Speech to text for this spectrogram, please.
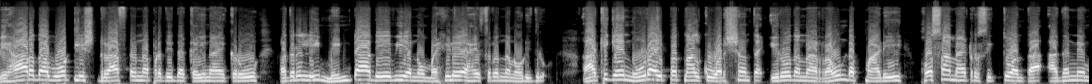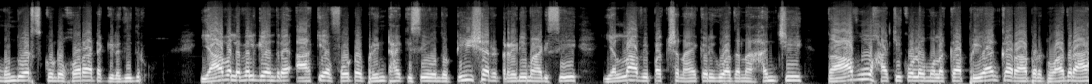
ಬಿಹಾರದ ವೋಟ್ ಲಿಸ್ಟ್ ಡ್ರಾಫ್ಟ್ ಅನ್ನ ಪಡೆದಿದ್ದ ಕೈ ನಾಯಕರು ಅದರಲ್ಲಿ ಮಿಂಟಾ ದೇವಿ ಅನ್ನೋ ಮಹಿಳೆಯ ಹೆಸರನ್ನ ನೋಡಿದ್ರು. ಆಕೆಗೆ ನೂರ ಇಪ್ಪತ್ನಾಲ್ಕು ವರ್ಷ ಅಂತ ಇರೋದನ್ನ ರೌಂಡ್ ಅಪ್ ಮಾಡಿ ಹೊಸ ಮ್ಯಾಟರ್ ಸಿಕ್ತು ಅಂತ ಅದನ್ನೇ ಮುಂದುವರಿಸಿಕೊಂಡು ಹೋರಾಟಕ್ಕಿಳಿದಿದ್ರು. ಯಾವ ಲೆವೆಲ್ಗೆ ಅಂದ್ರೆ ಆಕೆಯ ಫೋಟೋ ಪ್ರಿಂಟ್ ಹಾಕಿಸಿ, ಒಂದು ಟೀ ಶರ್ಟ್ ರೆಡಿ ಮಾಡಿಸಿ, ಎಲ್ಲಾ ವಿಪಕ್ಷ ನಾಯಕರಿಗೂ ಅದನ್ನ ಹಂಚಿ, ತಾವೂ ಹಾಕಿಕೊಳ್ಳುವ ಮೂಲಕ ಪ್ರಿಯಾಂಕಾ, ರಾಬರ್ಟ್ ವಾದ್ರಾ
